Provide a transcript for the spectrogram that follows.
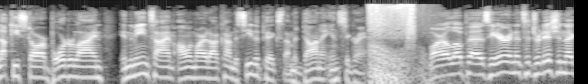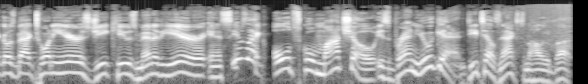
Lucky Star, Borderline. In the meantime, on with Mario.com to see the pics that Madonna Instagram. Mario Lopez here, and it's a tradition that goes back 20 years. GQ's Men of the Year, and it seems like old school macho is brand new again. Details next in the Hollywood Buzz.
